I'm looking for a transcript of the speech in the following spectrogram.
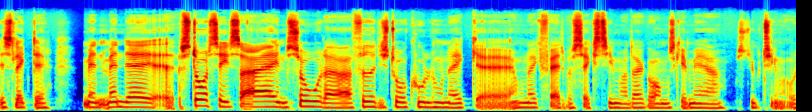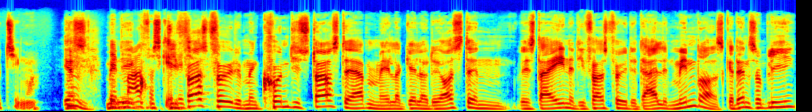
Det er slet ikke det. Men, men øh, stort set så er en så, der føder de store kul, hun er ikke, øh, hun er ikke færdig på 6 timer. Der går måske mere 7 timer, 8 timer. Yes. Mm. Men Det er det meget de forskelligt. førstfødte, men kun de største af dem, eller gælder det også den, hvis der er en af de førstfødte, der er lidt mindre, skal den så blive?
